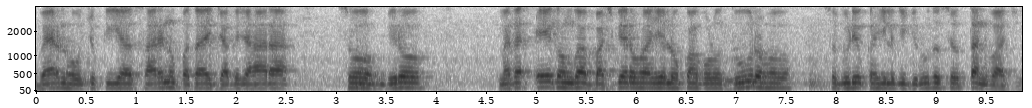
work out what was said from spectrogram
ਵਾਇਰਲ ਹੋ ਚੁੱਕੀ ਆ, ਸਾਰਿਆਂ ਨੂੰ ਪਤਾ ਹੈ, ਜੱਗ ਜਹਾਰ ਆ। ਸੋ ਵੀਰੋ, ਮੈਂ ਤਾਂ ਇਹ ਕਹੂੰਗਾ, ਬਚ ਕੇ ਰਹੋ ਇਹ ਜਿਹੇ ਲੋਕਾਂ ਕੋਲੋਂ, ਦੂਰ ਰਹੋ। ਸੋ ਵੀਡੀਓ ਕਹੀ ਲੱਗੀ, ਜਰੂਰ ਦੱਸਿਓ। ਧੰਨਵਾਦ ਜੀ।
